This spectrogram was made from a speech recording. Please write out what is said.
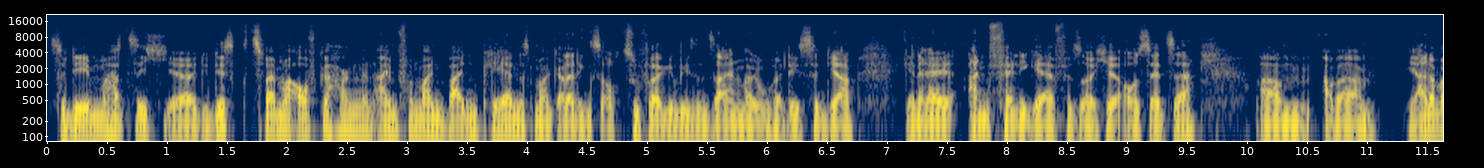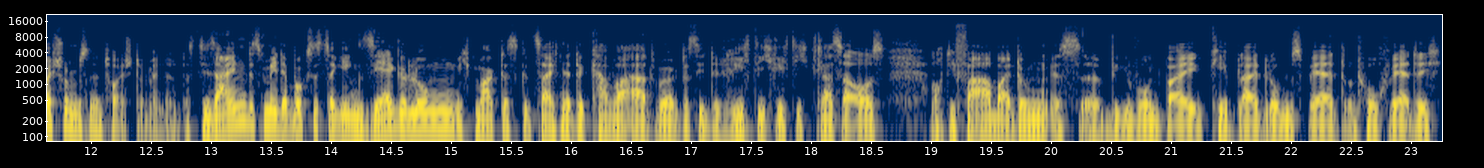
Zudem hat sich äh, die Disc zweimal aufgehangen in einem von meinen beiden Playern. Das mag allerdings auch Zufall gewesen sein, weil UHDs sind ja generell anfälliger für solche Aussetzer. Ähm, aber ja, da war ich schon ein bisschen enttäuscht am Ende. Das Design des Mediabox ist dagegen sehr gelungen. Ich mag das gezeichnete Cover-Artwork. Das sieht richtig, richtig klasse aus. Auch die Verarbeitung ist äh, wie gewohnt bei Cape Light lobenswert und hochwertig.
